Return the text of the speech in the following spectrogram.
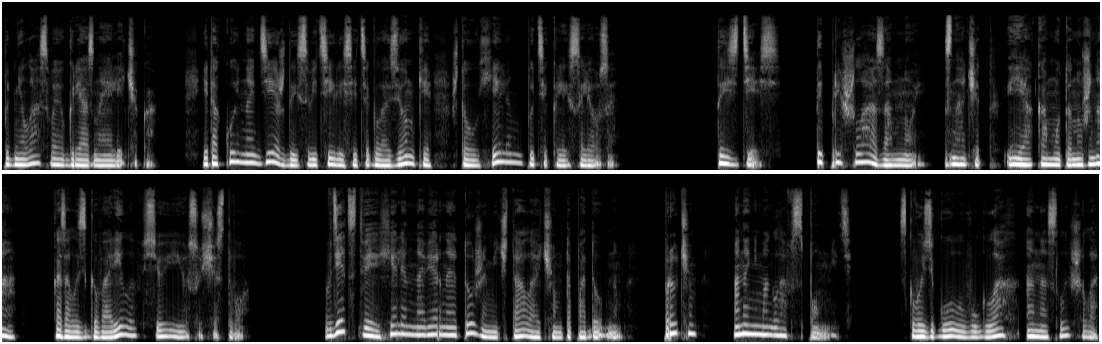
подняла свое грязное личико. И такой надеждой светились эти глазенки, что у Хелен потекли слезы. «Ты здесь. Ты пришла за мной. Значит, я кому-то нужна», казалось, говорило все ее существо. В детстве Хелен, наверное, тоже мечтала о чем-то подобном. Впрочем, она не могла вспомнить. Сквозь гулу в углах она слышала,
